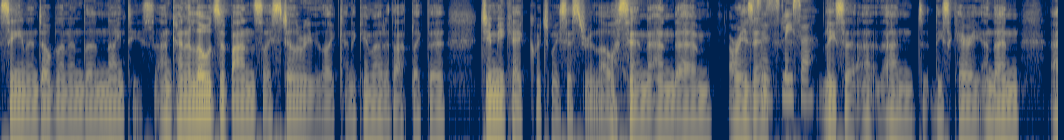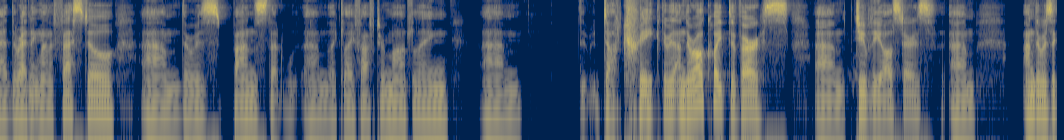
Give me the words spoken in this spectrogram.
scene in Dublin in the nineties, and kind of loads of bands I still really like kind of came out of that, like the Jimmy Cake, which my sister in law was in, and um, or is this in. is lisa Lisa uh, and Lisa Carey, and then uh, the Redneck Manifesto. Um, there was bands that um, like Life After Modeling, um, the- Dot Creek, there, and they're all quite diverse. Um, Jubilee All Stars, um, and there was a,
